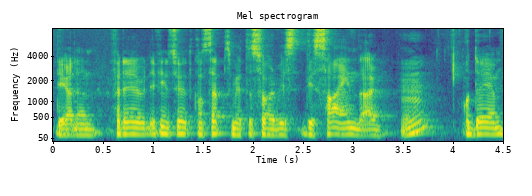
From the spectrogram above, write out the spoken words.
delen. För det, det finns ju ett koncept som heter service design där. Mm. Och det,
